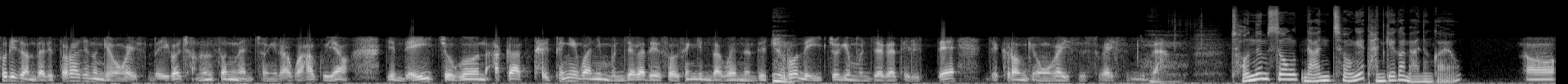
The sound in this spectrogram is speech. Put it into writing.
소리 전달이 떨어지는 경우가 있습니다. 이걸 전운성 난청이라고 하고요. 이제 내이 쪽은 아까 달팽이관이 문제가 돼서 생긴다고 했는데 주로 네. 내이 쪽이 문제가 될 때 이제 그런 경우가 있을 수가 있습니다. 어, 전음성 난청의 단계가 많은가요? 어,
